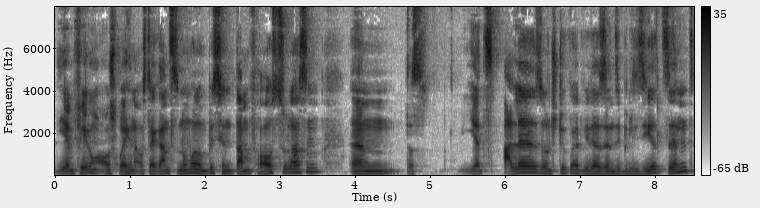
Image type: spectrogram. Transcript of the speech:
die Empfehlung aussprechen, aus der ganzen Nummer so ein bisschen Dampf rauszulassen, ähm, dass jetzt alle so ein Stück weit wieder sensibilisiert sind.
